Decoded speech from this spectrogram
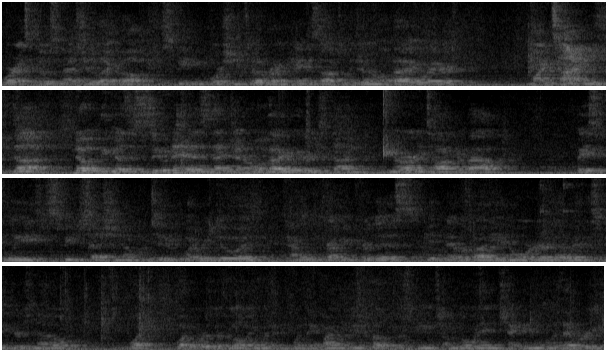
where as Toastmaster, you're like, oh, the speaking portion is over, I can hand this off to the general evaluator, my time is done. No, because as soon as that general evaluator is done, you're already talking about basically speech session number two. What are we doing? How are we prepping for this? Getting everybody in order, that way the speakers know what, what order they're going when, when they finally do develop their speech. I'm going in, checking in with every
